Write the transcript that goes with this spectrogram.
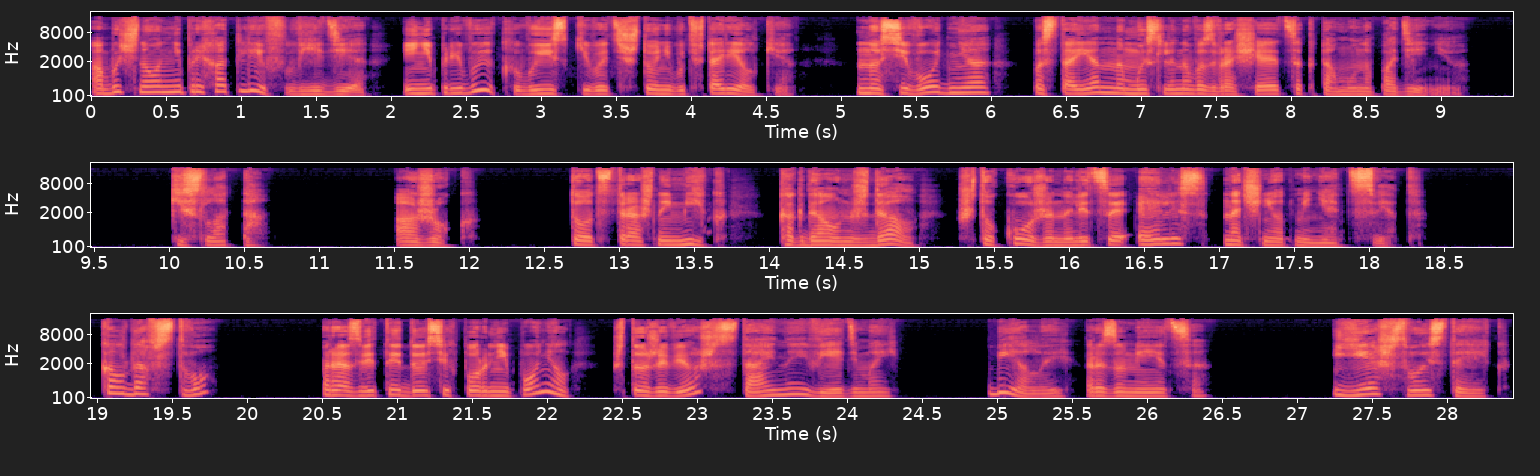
Обычно он не прихотлив в еде и не привык выискивать что-нибудь в тарелке, но сегодня постоянно мысленно возвращается к тому нападению. Кислота. Ожог. Тот страшный миг, когда он ждал, что кожа на лице Элис начнет менять цвет. Колдовство? Разве ты до сих пор не понял, что живешь с тайной ведьмой? Белой, разумеется. Ешь свой стейк,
